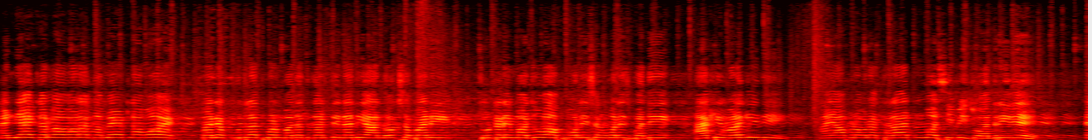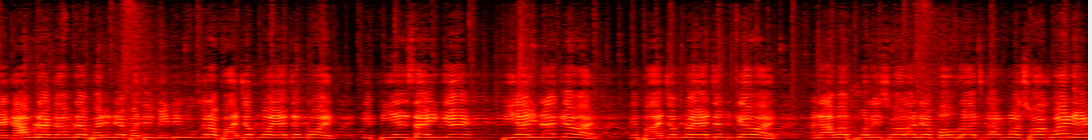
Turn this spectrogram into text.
અન્યાય કરવા વાળા ગમે એટલા હોય, તો એને કુદરત પણ મદદ કરતી નથી. આ લોકસભાની ચૂંટણીમાં જુઓ, આ પોલીસ પોલીસ બધી આખી વળગી હતી. આ આપણે ઓલા થરાદમાં સીપી ચૌધરી છે. એ ગામડે ગામડે ફરીને બધી મિટિંગો કરે ભાજપનો એજન્ટ હોય. એ પીએસઆઈ કે પીઆઈ ના કહેવાય. એ ભાજપનો એજન્ટ કહેવાય. અને આવા પોલીસ વાળાને બહુ રાજકારણનો શોખ હોય ને,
